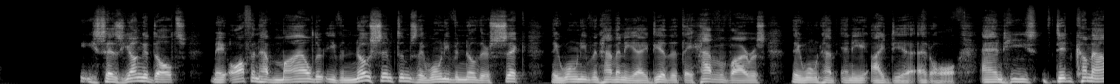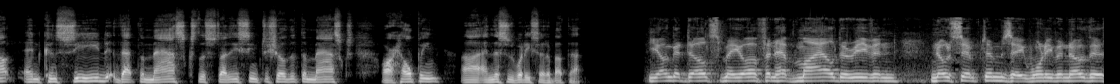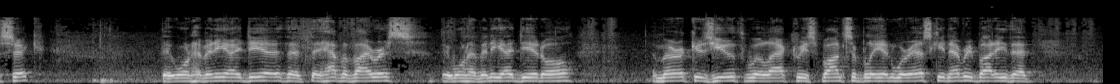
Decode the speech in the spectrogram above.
he says young adults may often have mild or even no symptoms. They won't even know they're sick. They won't even have any idea that they have a virus. They won't have any idea at all. And he did come out and concede that the masks, the studies seem to show that the masks are helping. Uh, and this is what he said about that. Young adults may often have mild or even no symptoms. They won't even know they're sick. They won't have any idea that they have a virus. They won't have any idea at all. America's youth will act responsibly, and we're asking everybody that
